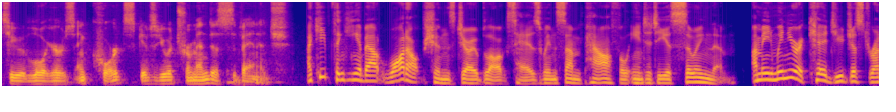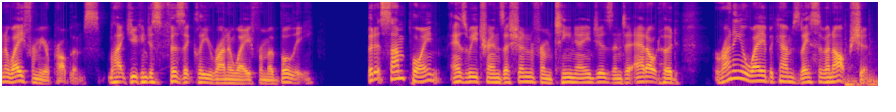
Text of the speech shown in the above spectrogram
to lawyers and courts gives you a tremendous advantage. I keep thinking about what options Joe Bloggs has when some powerful entity is suing them. I mean, when you're a kid, you just run away from your problems. Like you can just physically run away from a bully. But at some point, as we transition from teenagers into adulthood, running away becomes less of an option.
